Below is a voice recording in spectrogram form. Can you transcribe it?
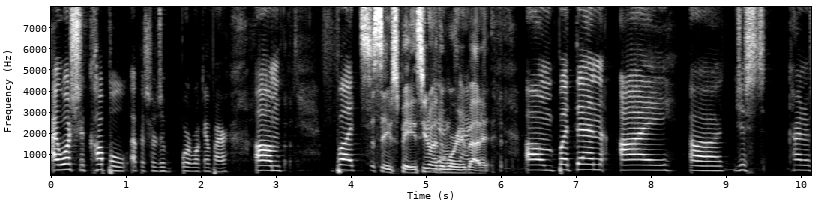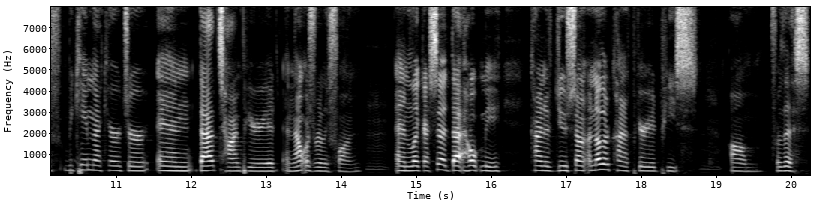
I watched a couple episodes of Boardwalk Empire, um, but It's a safe space. You don't have to Yeah, worry about it. um, but then I uh, just kind of became that character in that time period, and that was really fun. And like I said, that helped me kind of do some another kind of period piece um, for this.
